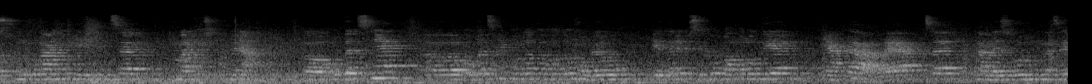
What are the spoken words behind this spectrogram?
s fungováním jedince v malých skupinách. Obecně, obecně podle tohoto modelu je tedy psychopatologie nějaká reakce na nezhodu mezi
